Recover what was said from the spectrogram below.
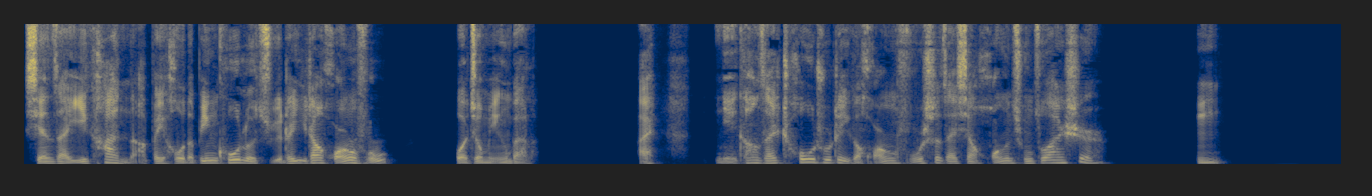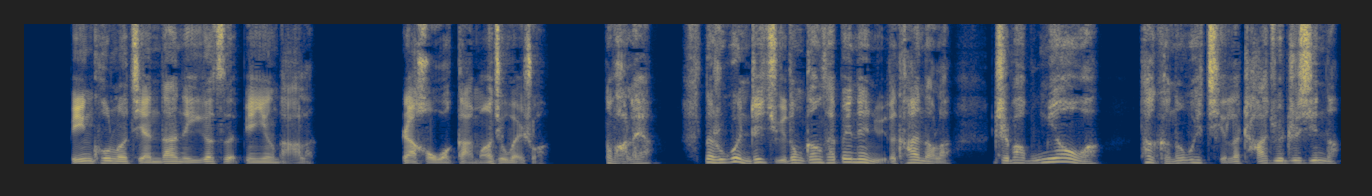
现在一看呢，背后的冰窟窿举着一张黄符，我就明白了。哎，你刚才抽出这个黄符是在向黄琼做暗示？嗯。冰窟窿简单的一个字便应答了，然后我赶忙就问说：“那完了呀？那如果你这举动刚才被那女的看到了，只怕不妙啊！她可能会起了察觉之心呢，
